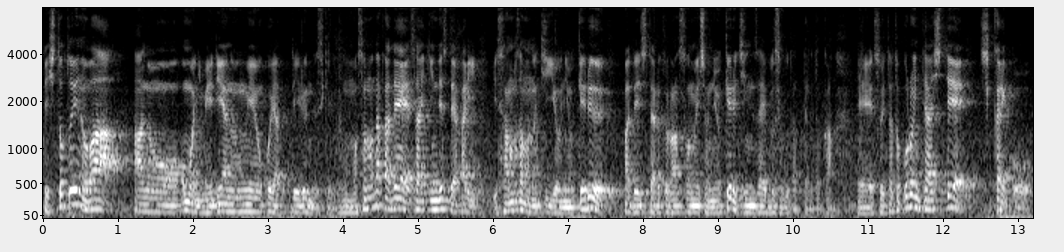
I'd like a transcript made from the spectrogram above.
で人というのはあの主にメディアの運営をこうやっているんですけれどもその中で最近ですとやはりさまざまな企業における、まあ、デジタルトランスフォーメーションにおける人材不足だったりとか、えー、そういったところに対してしっかりこ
